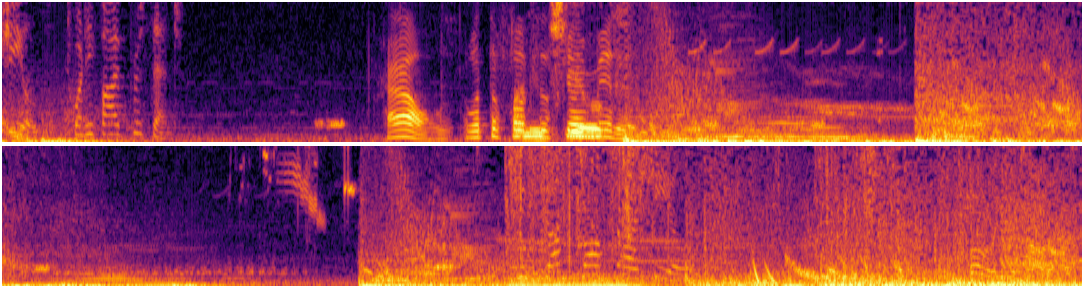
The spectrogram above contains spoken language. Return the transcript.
Shields 25%. How? What the fuck's need this guy shields. made it? We've just lost our shields. Following the target.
